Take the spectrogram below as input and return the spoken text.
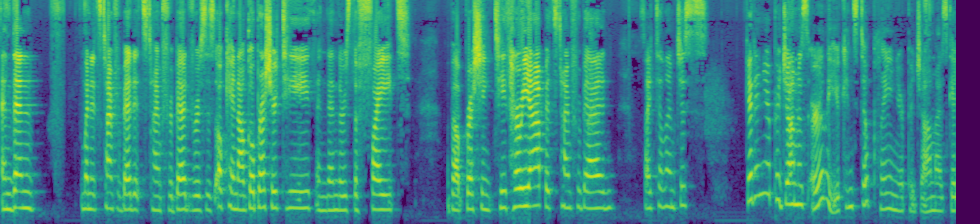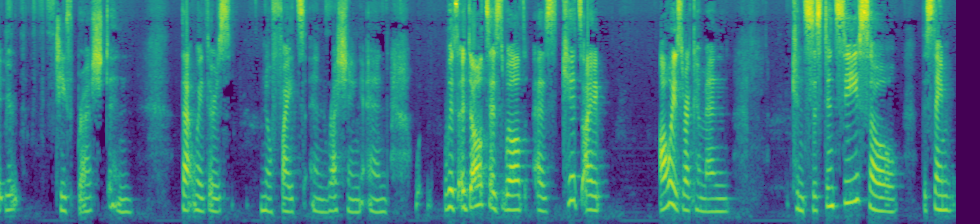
And then when it's time for bed, it's time for bed versus, okay, now go brush your teeth. And then there's the fight about brushing teeth. Hurry up. It's time for bed. So I tell them just get in your pajamas early. You can still play in your pajamas, get your teeth brushed and that way there's no fights and rushing. And w- with adults as well as kids i always recommend consistency. So the same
